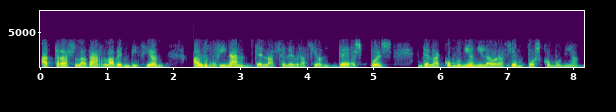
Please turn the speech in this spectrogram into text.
a trasladar la bendición al final de la celebración, después de la comunión y la oración poscomunión.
